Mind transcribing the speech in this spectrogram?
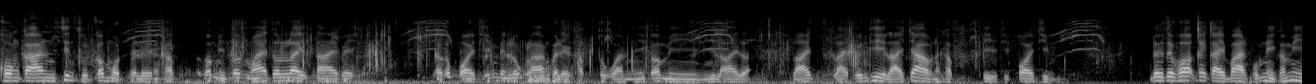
โครงการสิ้นสุดก็หมดไปเลยนะครับ ก็มีต้นไม้ต้นไร่ตายไป แล้วก็ปล่อยทิ้งเป็นรกร้างไปเลยครับ ทุกวันนี้ก็มีมีหลายหลายหลายพื้นที่หลายเจ้านะครับ ที่ที่ปล่อยทิ้งโดยเฉพาะใกลๆบ้านผมนี่ก็มี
